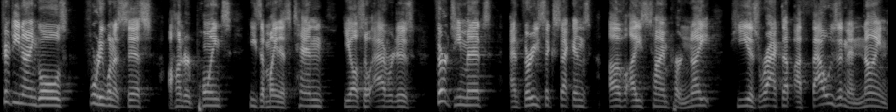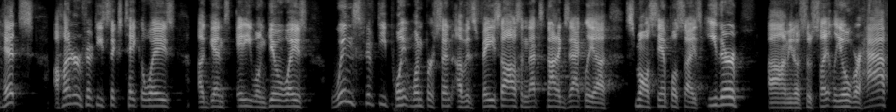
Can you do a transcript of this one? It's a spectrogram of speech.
59 goals, 41 assists, 100 points. He's a minus 10. He also averages 13 minutes and 36 seconds of ice time per night. He has racked up 1,009 hits, 156 takeaways against 81 giveaways, wins 50.1% of his faceoffs, and that's not exactly a small sample size either. Um, you know, so slightly over half.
